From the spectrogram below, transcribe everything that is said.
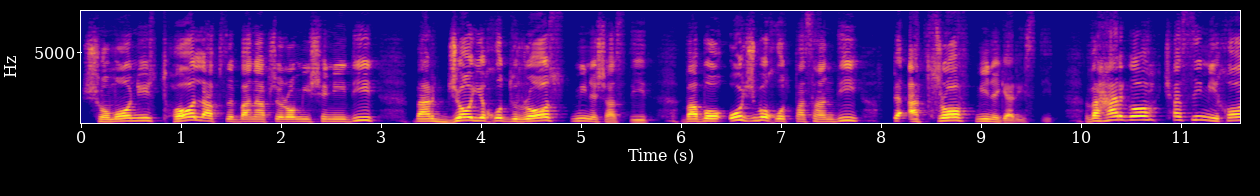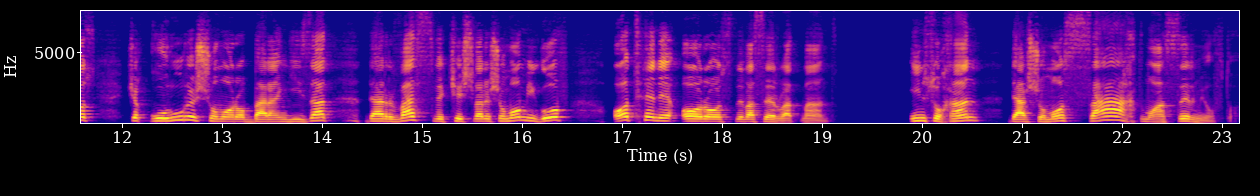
شما نیز تا لفظ بنفشه را میشنیدید بر جای خود راست می نشستید و با عجب و خودپسندی به اطراف می نگریستید و هرگاه کسی می‌خواست که غرور شما را برانگیزد در وصف کشور شما می‌گفت آتن آراسته و ثروتمند. این سخن در شما سخت مؤثر میافتاد.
